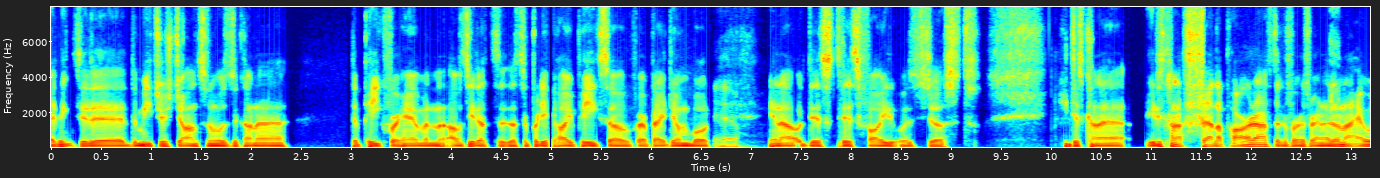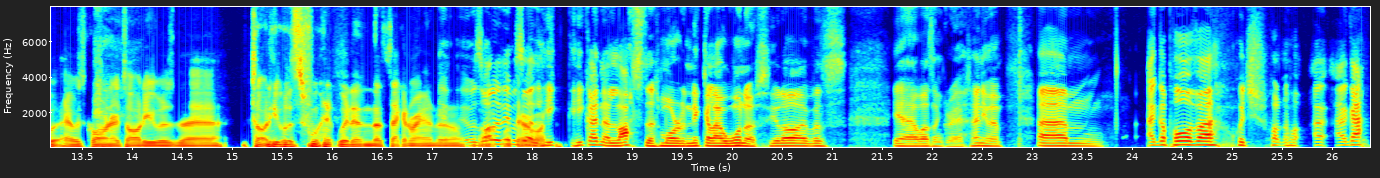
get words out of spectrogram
I think the Demetrious Johnson was the kind of the peak for him, and obviously that's that's a pretty high peak. So fair play to him. But Yeah. you know, this this fight was just he just kind of he just kind of fell apart after the first round. I don't know how, how his corner thought he was uh, thought he was win- winning the second round. I don't It was what- one of them what as well. He he kind of lost it more than Nicolau won it. You know, it was yeah, it wasn't great. Anyway, um, Agapova, which what Agap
